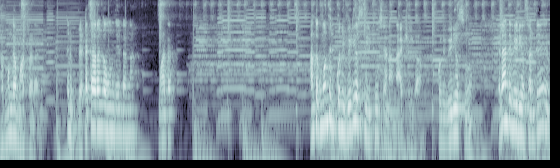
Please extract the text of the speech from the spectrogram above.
ధర్మంగా మాట్లాడాలి. కానీ వెటకారంగా ఉంది ఏంటన్నా మాట? అంతకుముందు కొన్ని వీడియోస్ నేను చూశాను అన్న యాక్చువల్గా. కొన్ని వీడియోస్ ఎలాంటి వీడియోస్ అంటే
